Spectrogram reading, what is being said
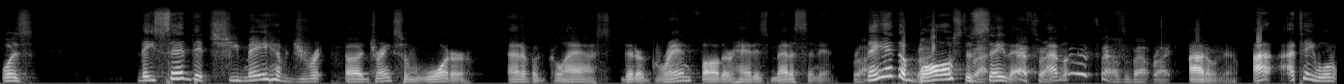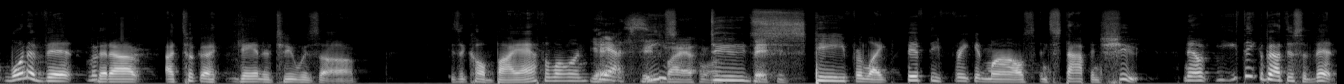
Was they said that she may have dr- uh, drank some water out of a glass that her grandfather had his medicine in. Right, They had the right, balls to Right. say that. That's right. I'm- that sounds about right. I don't know. I, I tell you one, one event that I, I took a gander to was uh is it called biathlon? Yeah, Yes. dudes, These biathlon, dudes bitches. ski for like 50 freaking miles and stop and shoot. Now, you think about this event.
